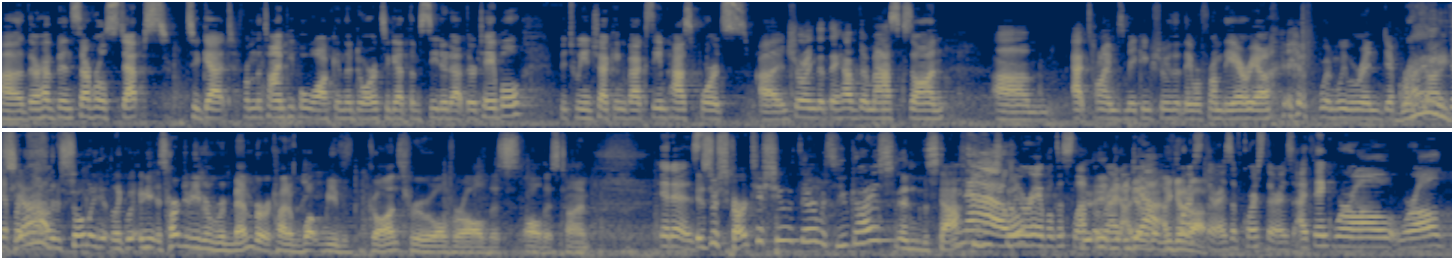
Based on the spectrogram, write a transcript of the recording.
Uh, there have been several steps to get from the time people walk in the door to get them seated at their table, between checking vaccine passports, uh, ensuring that they have their masks on. Um, at times, making sure that they were from the area when we were in different, uh, Right. different yeah. There's so many. Like it's hard to even remember kind of what we've gone through over all this all this time. It is. Is there scar tissue there with you guys and the staff? No, we were able to slap it right you off. it- Yeah, of course there is. Of course there is. I think we're all we're all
